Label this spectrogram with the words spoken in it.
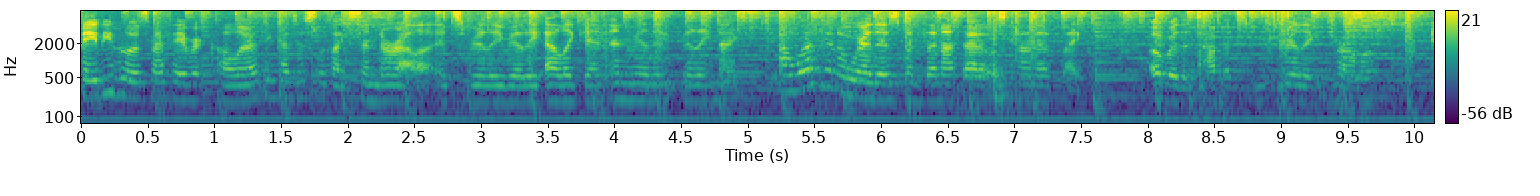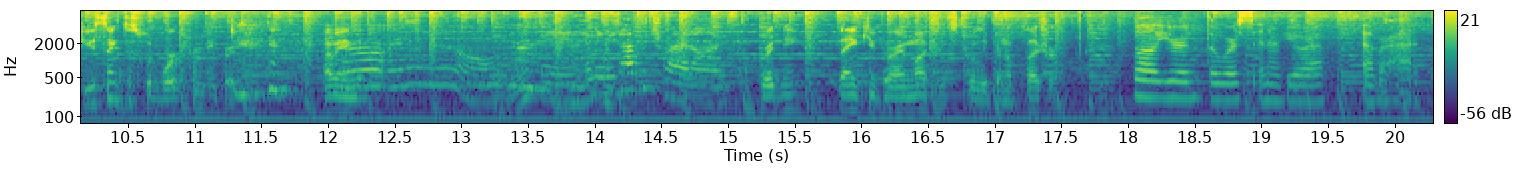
baby blue is my favorite color. I think I just look like Cinderella. It's really, really elegant and really, really nice. I was gonna wear this, but then I thought it was kind of like over the top. It's really drama. Do you think this would work for me, Britney? I mean, Well, I don't know. Hmm? I mean, you'd have to try it on. Britney, thank you very much. It's truly been a pleasure. Well, you're the worst interviewer I've ever had.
